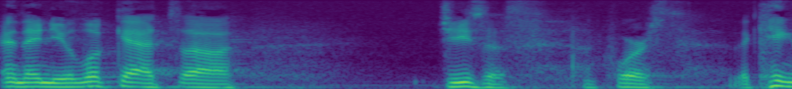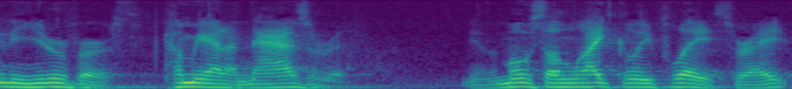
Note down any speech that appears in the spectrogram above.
and then you look at uh, Jesus of course the king of the universe, coming out of Nazareth, you know, the most unlikely place, right?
